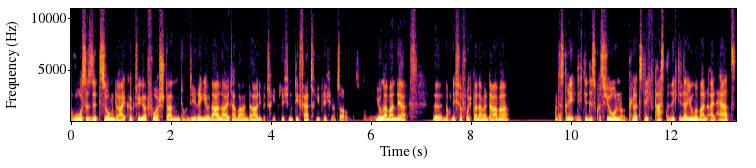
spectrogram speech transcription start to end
große Sitzung, dreiköpfiger Vorstand und die Regionalleiter waren da, die betrieblichen, die vertrieblichen und so. Ein junger Mann, der äh, noch nicht so furchtbar lange da war. Und es drehten sich die Diskussion und plötzlich fasste sich dieser junge Mann ein Herz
